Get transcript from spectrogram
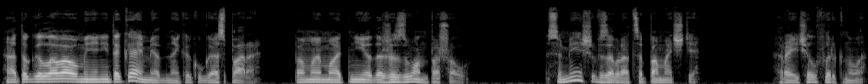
А то голова у меня не такая медная, как у Гаспара. По-моему, от нее даже звон пошел. Сумеешь взобраться по мачте?» Рэйчел фыркнула.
